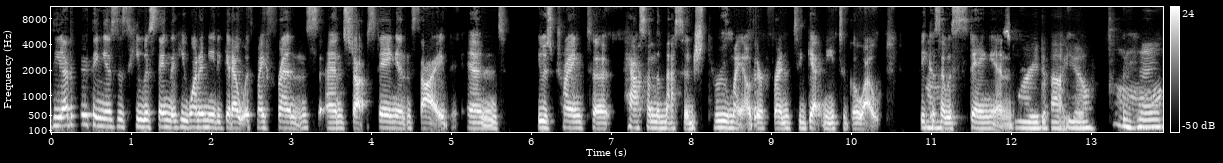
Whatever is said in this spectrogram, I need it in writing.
The other thing is, is he was saying that he wanted me to get out with my friends and stop staying inside. And he was trying to pass on the message through my other friend to get me to go out because oh, I was staying in. Was worried about you. Mm-hmm.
